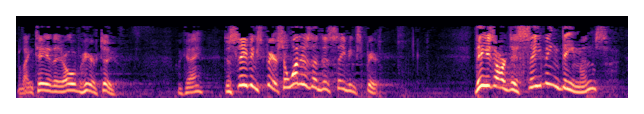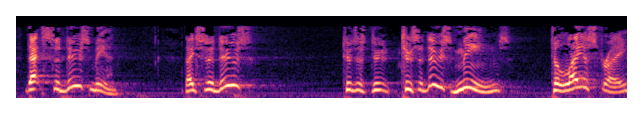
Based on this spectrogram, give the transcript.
But I can tell you they're over here too. Okay? Deceiving spirits. So what is a deceiving spirit? These are deceiving demons that seduce men. They seduce, to, to seduce means to lay astray,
